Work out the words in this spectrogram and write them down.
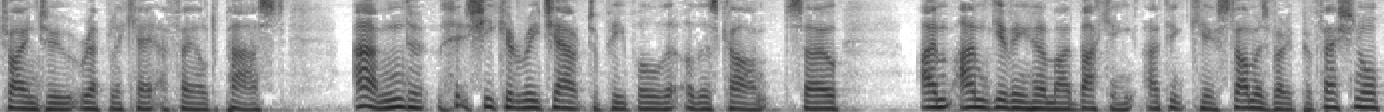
trying to replicate a failed past. And she can reach out to people that others can't. So I'm I'm giving her my backing. I think Keir Starmer is very professional,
